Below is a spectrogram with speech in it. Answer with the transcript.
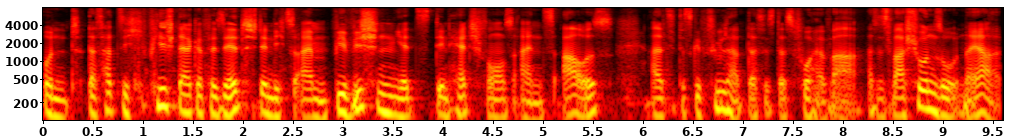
Und das hat sich viel stärker verselbstständigt zu einem, wir wischen jetzt den Hedgefonds eins aus, als ich das Gefühl habe, dass es das vorher war. Also es war schon so, naja,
